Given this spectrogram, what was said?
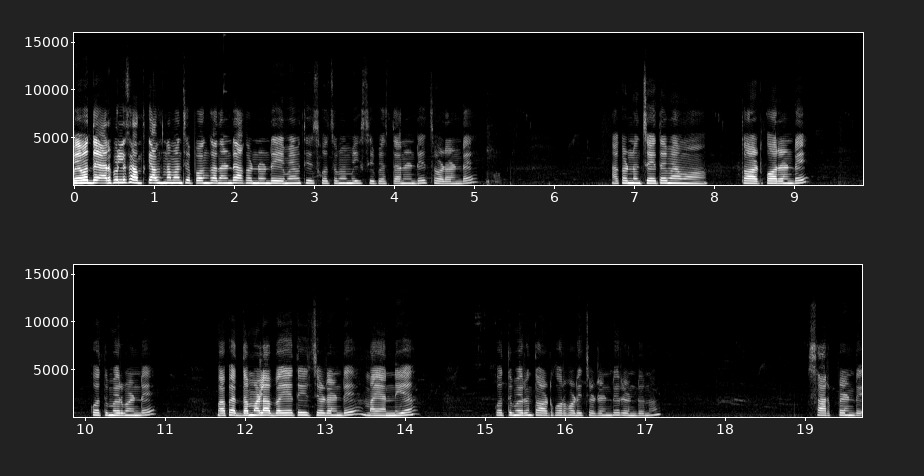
మేము దేరపల్లి సంతకి వెళ్తున్నామని చెప్పాం కదండి. అక్కడ నుండి ఏమేమి తీసుకొచ్చామో మీకు చూపిస్తానండి. చూడండి. అక్కడ నుంచి అయితే మేము తోటకూర అండి కొత్తిమీర అండి. మా పెద్దమ్మళ్ళ అబ్బాయి అయితే ఇచ్చాడండి మా అన్నయ్య. కొత్తిమీర తోటకూర కూడా ఇచ్చాడండి రెండును. సర్పండి.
